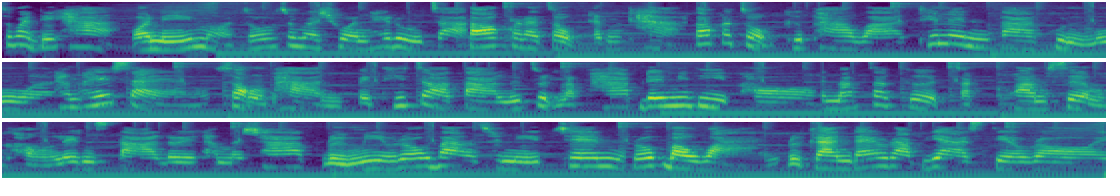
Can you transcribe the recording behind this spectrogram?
สวัสดีค่ะ วันนี้หมอโจ้จะมาชวนให้รู้จักต้อกระจกกันค่ะ ต้อกระจกคือภาวะที่เลนตาขุ่นมัวทำให้แสงส่องผ่านไปที่จอตาหรือจุดลภาพได้ไม่ดีพอ มักจะเกิดจากความเสื่อมของเลนส์ตาโดยธรรมชาติ หรือมีโรคบางชนิด เช่น โรคเบาหวาน หรือการได้รับยาสเตียรอย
